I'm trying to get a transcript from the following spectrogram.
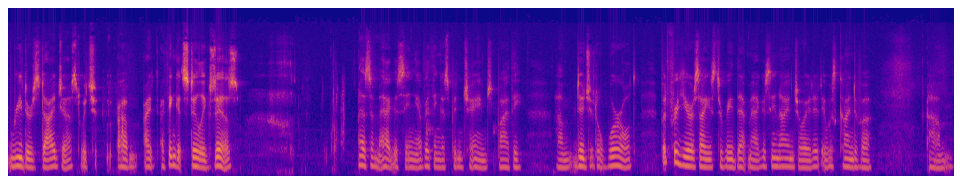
Reader's Digest, which um, I, I think it still exists as a magazine. Everything has been changed by the um, digital world. But for years, I used to read that magazine. I enjoyed it. It was kind of a, um,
